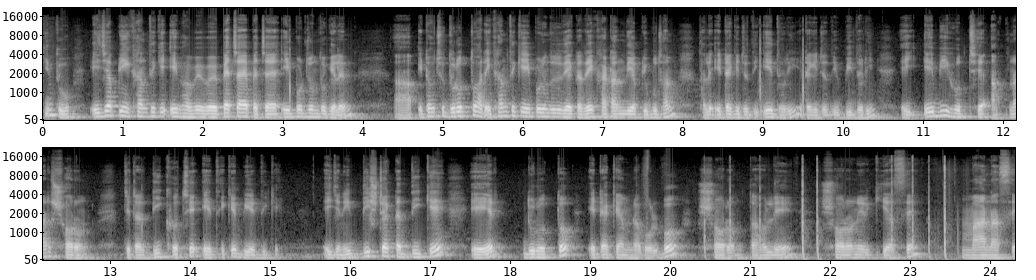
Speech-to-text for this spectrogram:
কিন্তু এই যে আপনি এখান থেকে এইভাবে, এভাবে পেঁচায় পেঁচায় এই পর্যন্ত গেলেন এটা হচ্ছে দূরত্ব। আর এখান থেকে এই পর্যন্ত যদি একটা রেখা টান দিয়ে আপনি বুঝান, তাহলে এটাকে যদি এ ধরি, এটাকে যদি বি ধরি, এই এ বি হচ্ছে আপনার স্মরণ, যেটার দিক হচ্ছে এ থেকে বি এর দিকে। এই যে নির্দিষ্ট একটা দিকে এর দূরত্ব, এটাকে আমরা বলব স্মরণ। তাহলে স্মরণের কি আছে? মান আছে,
